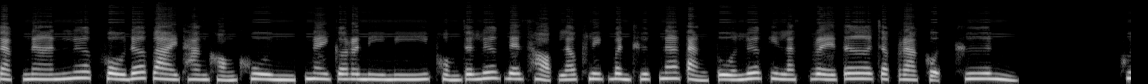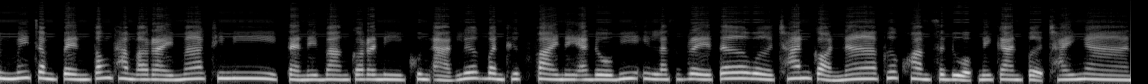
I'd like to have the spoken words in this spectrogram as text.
จากนั้นเลือกโฟลเดอร์ปลายทางของคุณ ในกรณีนี้ผมจะเลือกเดสก์ท็อปแล้วคลิกบันทึกหน้าต่างตัวเลือก Illustrator จะปรากฏขึ้น คุณไม่จำเป็นต้องทำอะไรมากที่นี่ แต่ในบางกรณีคุณอาจเลือกบันทึกไฟล์ใน Adobe Illustrator เวอร์ชันก่อนหน้าเพื่อความสะดวกในการเปิดใช้งาน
